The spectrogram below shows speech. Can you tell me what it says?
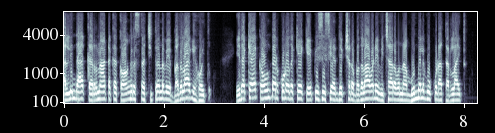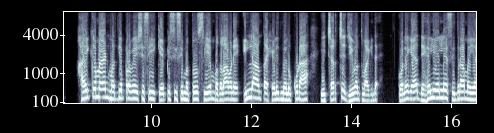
ಅಲ್ಲಿಂದ ಕರ್ನಾಟಕ ಕಾಂಗ್ರೆಸ್ನ ಚಿತ್ರಣವೇ ಬದಲಾಗಿ ಹೋಯಿತು. ಇದಕ್ಕೆ ಕೌಂಟರ್ ಕೊಡೋದಕ್ಕೆ ಕೆಪಿಸಿಸಿ ಅಧ್ಯಕ್ಷರ ಬದಲಾವಣೆ ವಿಚಾರವನ್ನ ಮುನ್ನೆಲೆಗೂ ಕೂಡ ತರಲಾಯಿತು. ಹೈಕಮಾಂಡ್ ಮಧ್ಯಪ್ರವೇಶಿಸಿ ಕೆಪಿಸಿಸಿ ಮತ್ತು ಸಿಎಂ ಬದಲಾವಣೆ ಇಲ್ಲ ಅಂತ ಹೇಳಿದ ಮೇಲೂ ಕೂಡ ಈ ಚರ್ಚೆ ಜೀವಂತವಾಗಿದೆ. ಕೊನೆಗೆ ದೆಹಲಿಯಲ್ಲೇ ಸಿದ್ದರಾಮಯ್ಯ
